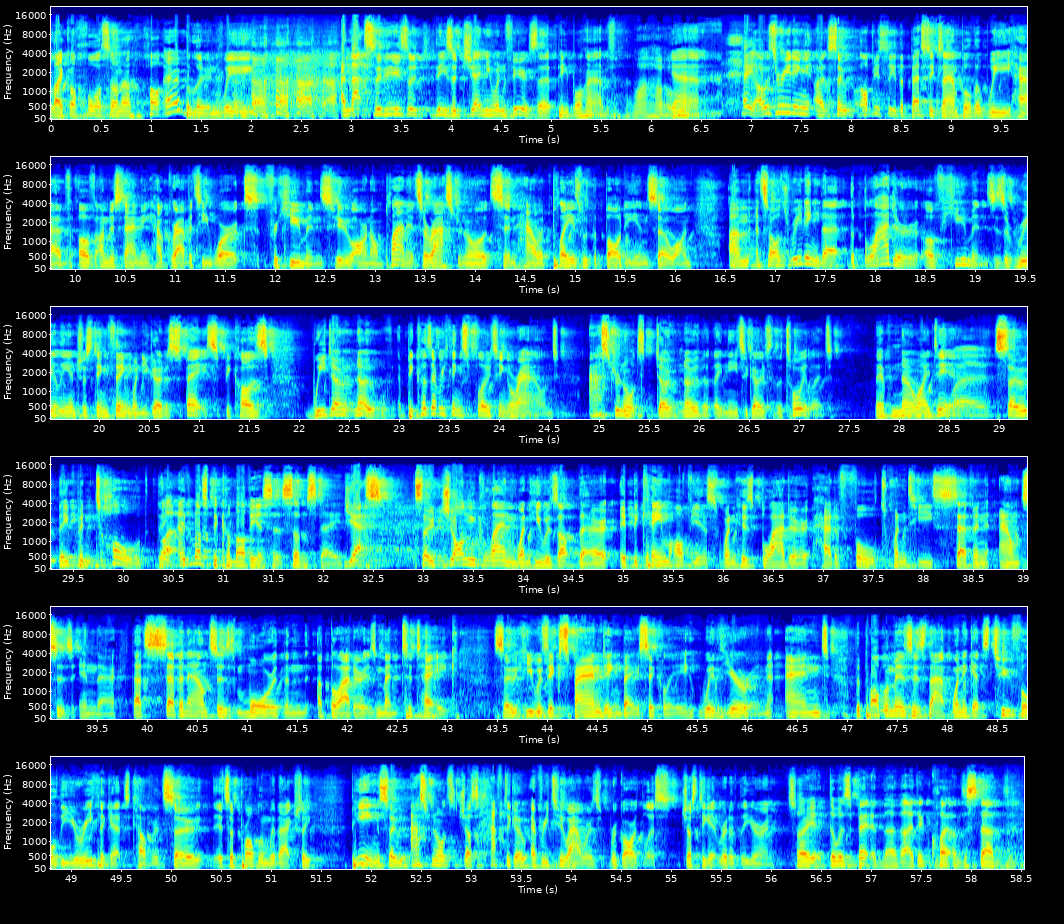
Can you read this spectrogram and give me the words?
like a horse on a hot air balloon. We, and that's these are these are genuine fears that people have. Wow. Yeah. Hey, I was reading. Uh, so obviously, the best example that we have of understanding how gravity works for humans who aren't on planets are astronauts and how it plays with the body and so on. Um, and so I was reading that the bladder of humans is a really interesting thing when you go to space because we don't know because everything's floating around. Astronauts don't know that they need to go to the toilet. They have no idea. Whoa. So they've been told. They Well, it must become obvious at some stage. Yes. So John Glenn, when he was up there, it became obvious when his bladder had a full 27 ounces in there. That's seven ounces more than a bladder is meant to take. So he was expanding basically with urine, and the problem is, is that when it gets too full, the urethra gets covered. So it's a problem with actually peeing. So astronauts just have to go every two hours, regardless, just to get rid of the urine. Sorry, there was a bit in there that I didn't quite understand.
